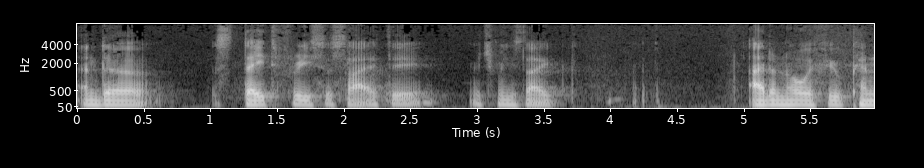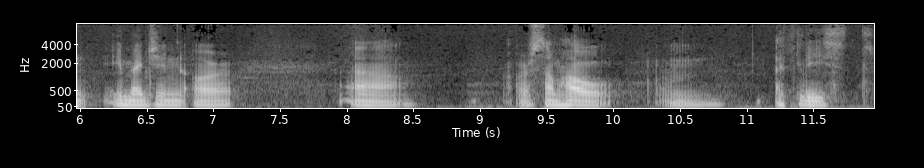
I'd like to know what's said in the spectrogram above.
and the state-free society, which means like I don't know if you can imagine or uh, or somehow um, at least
